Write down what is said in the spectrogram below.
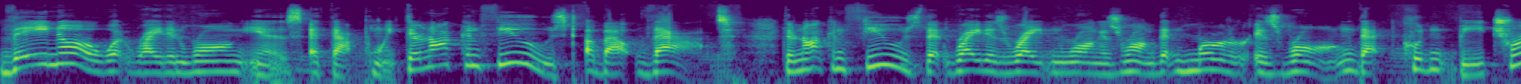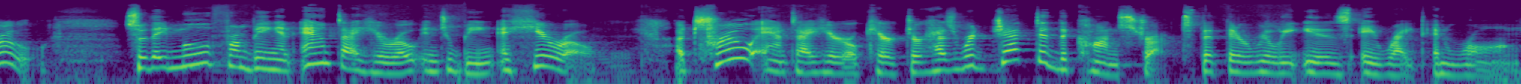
They know what right and wrong is at that point. They're not confused about that. They're not confused that right is right and wrong is wrong, that murder is wrong. That couldn't be true. So they move from being an anti-hero into being a hero. A true anti hero character has rejected the construct that there really is a right and wrong.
